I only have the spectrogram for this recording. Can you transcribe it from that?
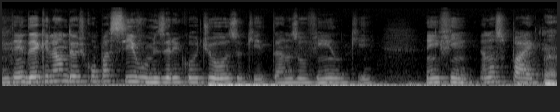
Entender que Ele é um Deus compassivo, misericordioso, que está nos ouvindo, que. Enfim, é nosso Pai. É.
